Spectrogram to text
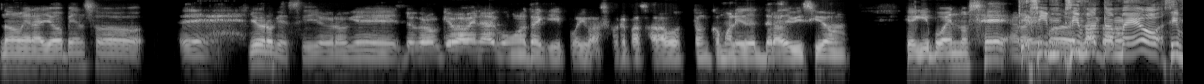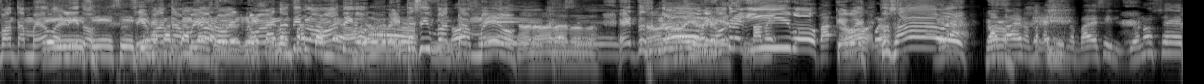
no, mira, yo pienso, eh, yo creo que sí, yo creo que, yo creo que va a venir algún otro equipo y va a sobrepasar a Boston como líder de la división qué equipo es, no sé. sin, sin fantasmeo, sin fantasmeo, sí, sin fantasmeo, no, no me vengo diplomático. Este es sin fantasmeo. No, no, no, no. Esto es, no, es otro equipo. Que tú sabes. No, sabes, nos va a decir, nos va a decir, yo no sé,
